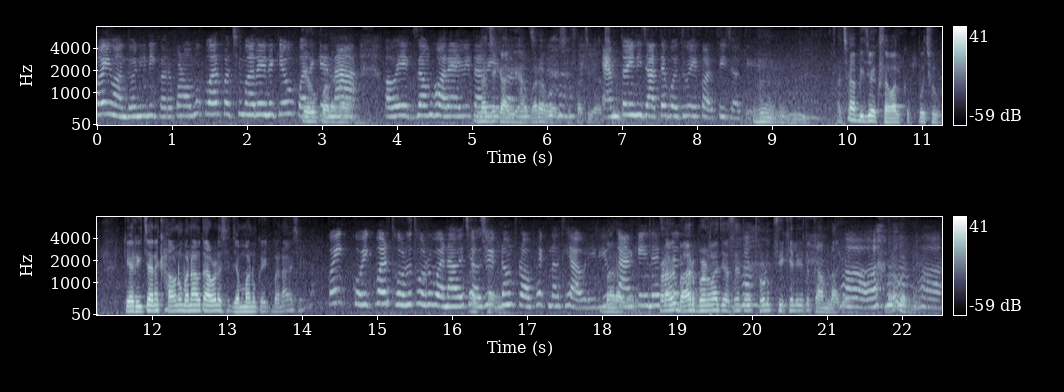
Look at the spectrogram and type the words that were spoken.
કંઈ વાંધો નહીં નહીં કરે. પણ અમુક વાર પછી મારે એને કેવું પડે કે ના હવે એક્ઝામ હોરે આવી તારે. બરાબર છે સાચી વાત એમ તો એની જાતે બધું એ કરતી જ હતી. અચ્છા બીજો એક સવાલ પૂછું કે રીચાને ખાવાનું બનાવતા આવડે છે? જમવાનું કંઈક બનાવે છે? કોઈક વાર થોડું થોડું બનાવે છે હજુ એકદમ પરફેક્ટ નથી આવડી રહ્યું કારણ કે એને પણ હવે બહાર ભણવા જશે તો થોડુંક શીખેલી તો કામ લાગે. હા. બરાબર હા.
